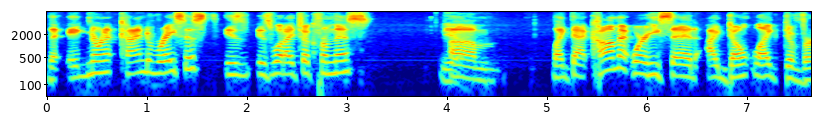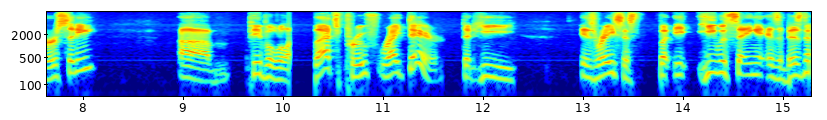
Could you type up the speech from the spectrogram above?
the ignorant kind of racist is is what I took from this. Yeah. Um like that comment where he said I don't like diversity. Um people were like that's proof right there that he is racist, but he, he was saying it as a business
